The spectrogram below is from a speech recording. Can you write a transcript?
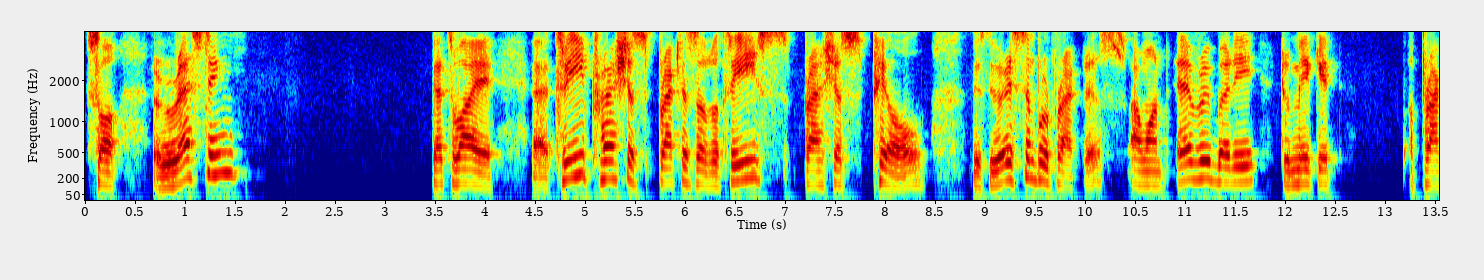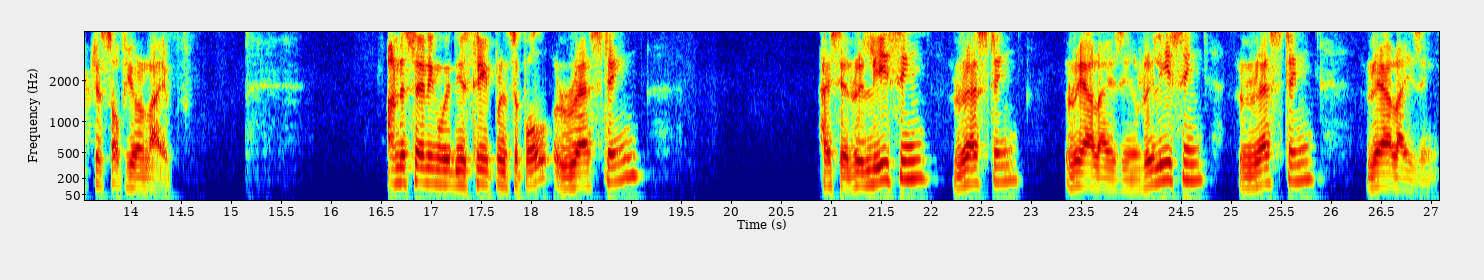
So resting, that's why uh, three precious practice of the three precious pill, this very simple practice, I want everybody to make it a practice of your life. Understanding with these three principles, resting, I say releasing resting, realizing, releasing, resting, realizing.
